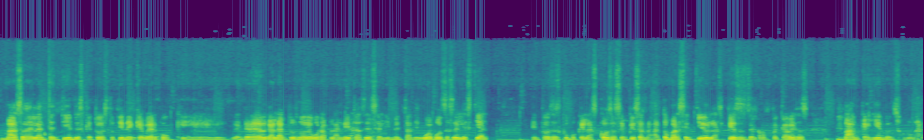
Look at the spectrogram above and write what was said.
Más adelante entiendes que todo esto tiene que ver con que en realidad Galactus no devora planetas, él se alimenta de huevos de celestial. Entonces como que las cosas empiezan a tomar sentido, las piezas del rompecabezas van cayendo en su lugar.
